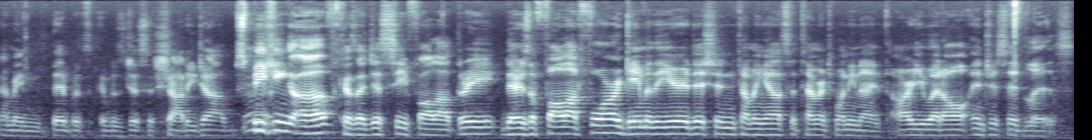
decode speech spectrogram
I mean, it was it was just a shoddy job. Speaking of, because I just see Fallout Three, there's a Fallout Four Game of the Year edition coming out September 29th. Are you at all interested, Liz?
